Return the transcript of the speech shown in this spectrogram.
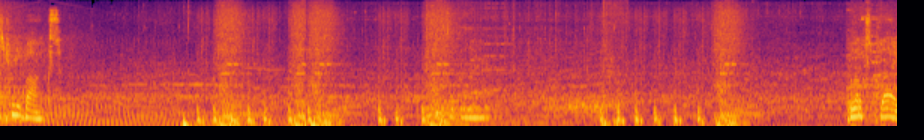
Mystery box. Let's play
